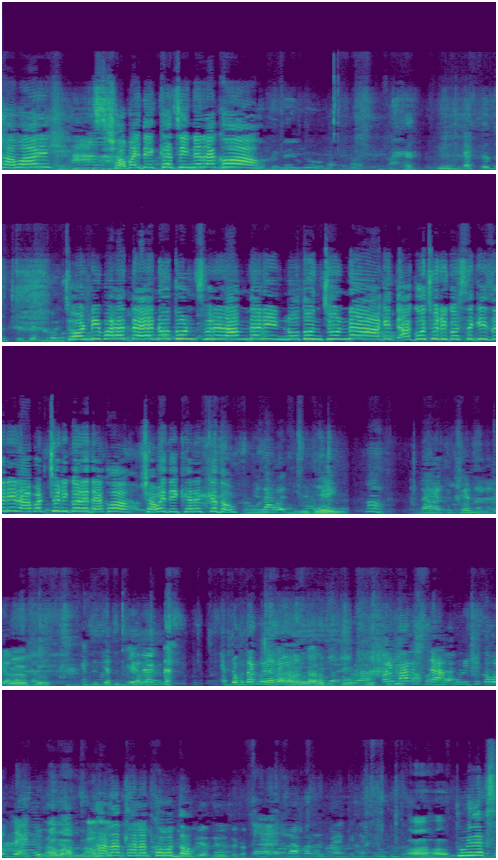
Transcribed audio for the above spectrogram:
সবাই সবাই দেখা চিনে রাখো। চন্ডীপাড়াতে নতুন চুরের আমদানি নতুন চুর না আগে আগেও চুরি করছে কি জানি আবার চুরি করে দেখো। সবাই দেখে রেখে দাও। থানা থানা খবর দাও। হ্যাঁ হ্যাঁ তুমি দেখছ?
